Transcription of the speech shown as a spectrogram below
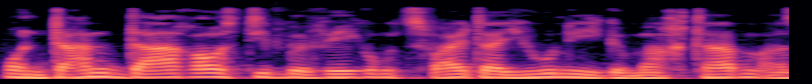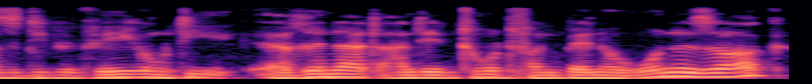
und dann daraus die Bewegung 2. Juni gemacht haben, also die Bewegung, die erinnert an den Tod von Benno Ohnesorg.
